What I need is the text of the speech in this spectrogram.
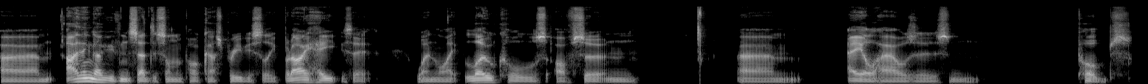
um, I think I've even said this on the podcast previously, but I hate it when like locals of certain um, ale houses and pubs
